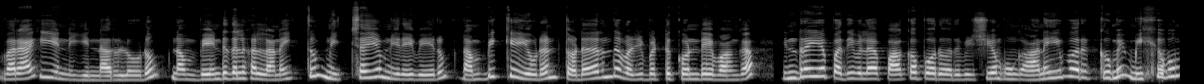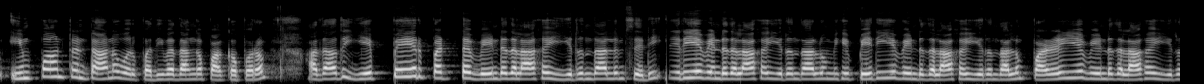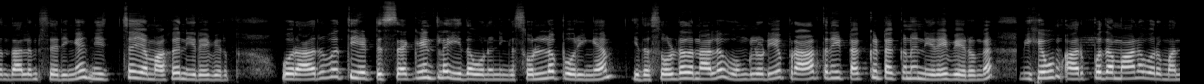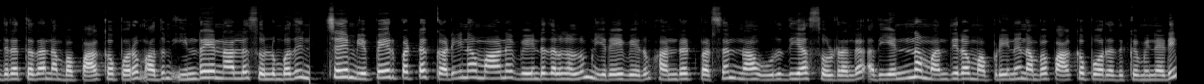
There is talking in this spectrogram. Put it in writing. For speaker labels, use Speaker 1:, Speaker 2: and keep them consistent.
Speaker 1: வராகி எண்ணியின் அருளோடும் நம் வேண்டுதல்கள் அனைத்தும் நிச்சயம் நிறைவேறும். நம்பிக்கையுடன் தொடர்ந்து வழிபட்டு கொண்டே வாங்க. இன்றைய பதிவில் பார்க்க போகிற ஒரு விஷயம் உங்கள் அனைவருக்குமே மிகவும் இம்பார்ட்டண்ட்டான ஒரு பதிவை தாங்க பார்க்க போகிறோம் அதாவது எப்பேற்பட்ட வேண்டுதலாக இருந்தாலும் சரி சிறிய வேண்டுதலாக இருந்தாலும் மிக பெரிய வேண்டுதலாக இருந்தாலும் பழைய வேண்டுதலாக இருந்தாலும் சரிங்க நிச்சயமாக நிறைவேறும். ஒரு அறுபத்தி எட்டு செகண்டில் இதை ஒன்று நீங்கள் சொல்ல போகிறீங்க இதை சொல்கிறதுனால உங்களுடைய பிரார்த்தனை டக்கு டக்குன்னு நிறைவேறுங்க. மிகவும் அற்புதமான ஒரு மந்திரத்தை தான் நம்ம பார்க்க போகிறோம் அதுவும் இன்றைய நாளில் சொல்லும்போது நிச்சயம் எப்பேற்பட்ட கடினமான வேண்டுதல்களும் நிறைவேறும். ஹண்ட்ரட் பர்சன்ட் நான் உறுதியாக சொல்கிறேங்க அது என்ன மந்திரம் அப்படின்னு நம்ம பார்க்க போகிறதுக்கு முன்னாடி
